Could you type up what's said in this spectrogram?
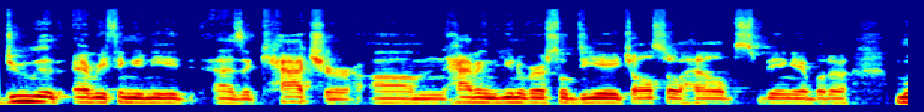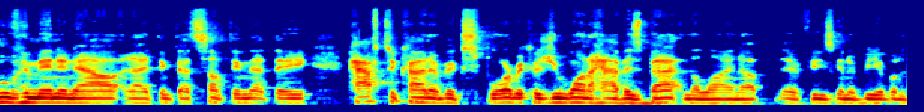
do everything you need as a catcher. Um, having the universal DH also helps being able to move him in and out. And I think that's something that they have to kind of explore because you want to have his bat in the lineup if he's going to be able to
